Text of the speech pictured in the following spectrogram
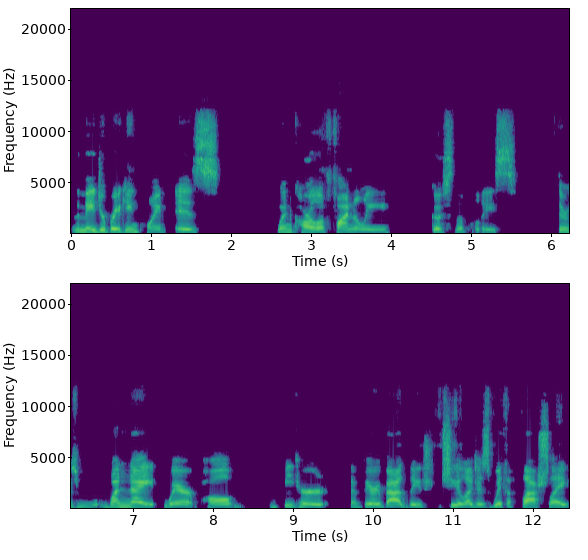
The major breaking point is when karla finally goes to the police. There's one night where paul beat her very badly. She alleges with a flashlight.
